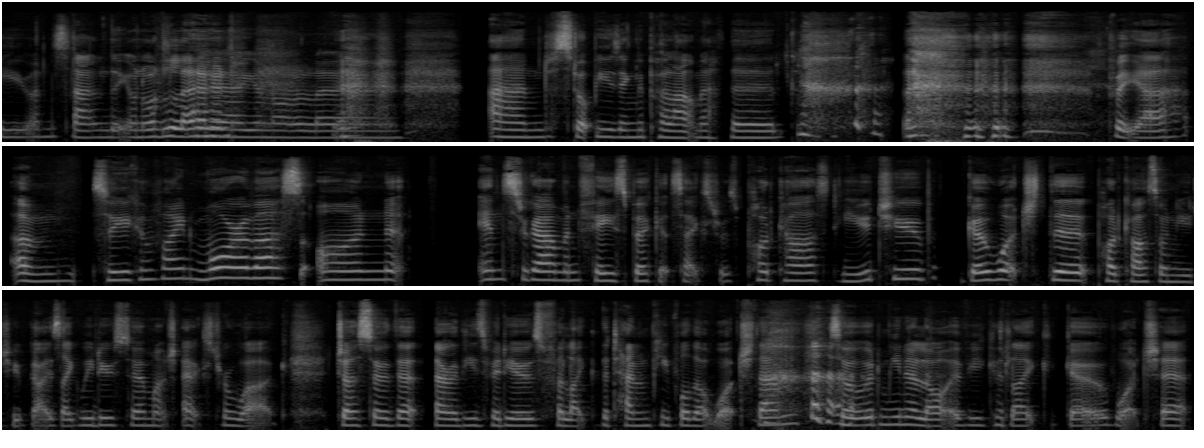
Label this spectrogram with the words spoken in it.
you understand that you're not alone. Yeah, you're not alone. and stop using the pull out method. but yeah, um, so you can find more of us on Instagram and Facebook at Sextras Podcast, YouTube. Go watch the podcast on YouTube, guys. Like we do so much extra work just so that there are these videos for like the 10 people that watch them. so it would mean a lot if you could like go watch it.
